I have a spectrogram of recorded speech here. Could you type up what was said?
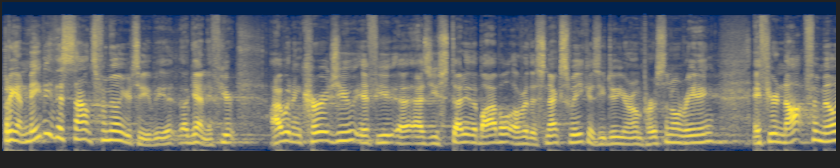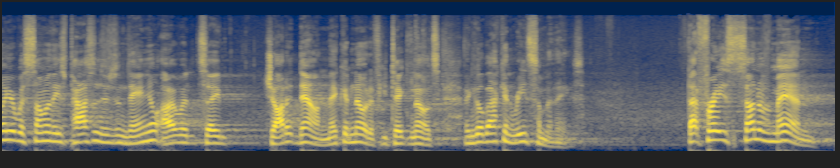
But again, maybe this sounds familiar to you. Again, if you're, I would encourage you, if you, uh, as you study the Bible over this next week, as you do your own personal reading, if you're not familiar with some of these passages in Daniel, I would say jot it down, make a note if you take notes, and go back and read some of these. That phrase, Son of Man,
